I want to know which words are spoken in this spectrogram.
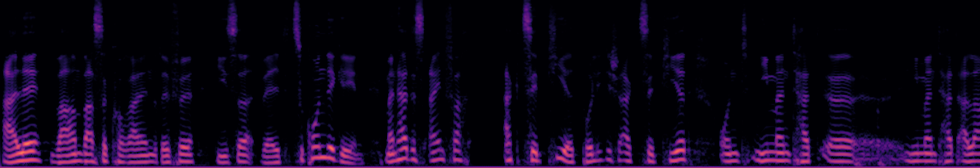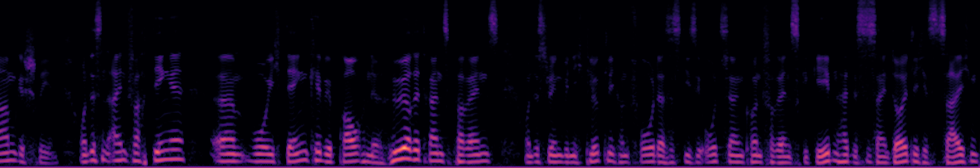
alle Warmwasserkorallenriffe dieser Welt zugrunde gehen. Man hat es einfach akzeptiert, politisch akzeptiert und niemand hat, äh, niemand hat Alarm geschrien. Und das sind einfach Dinge, äh, wo ich denke, wir brauchen eine höhere Transparenz und deswegen bin ich glücklich und froh, dass es diese Ozeankonferenz gegeben hat. Es ist ein deutliches Zeichen,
